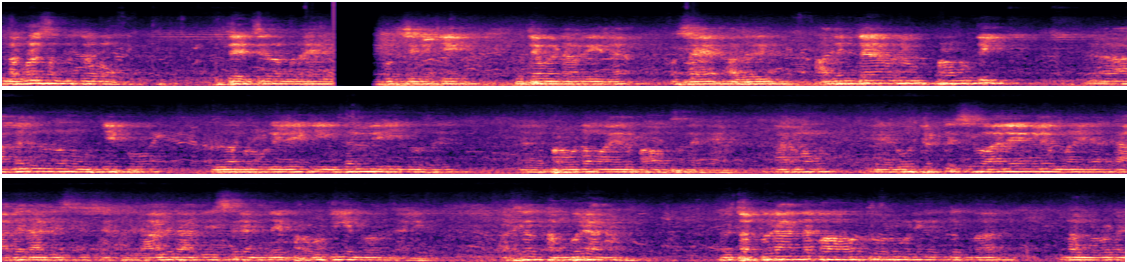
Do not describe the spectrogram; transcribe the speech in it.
നമ്മളെ സംബന്ധിച്ചോളം പ്രത്യേകിച്ച് നമ്മുടെ കുറിച്ച് എനിക്ക് കൃത്യമായിട്ട് അറിയില്ല. പക്ഷേ അത് അതിന്റെ ഒരു പ്രൗഢി അകലിൽ നിന്ന് നോക്കിയപ്പോൾ ഇത് നമ്മുടെ ഉള്ളിലേക്ക് ഇതൾ വിരിയുന്നത് പ്രൗഢമായ ഒരു ഭാവത്തിൽ തന്നെയാണ്. കാരണം നൂറ്റെട്ട് ശിവാലയങ്ങളുമായ രാജരാജേശ്വര ക്ഷേത്രം രാജരാജേശ്വരന്റെ പ്രൗഢി എന്ന് പറഞ്ഞാൽ അദ്ദേഹം തമ്പുരാനാണ്. ഒരു തമ്പുരാന്റെ ഭാവത്തോടുകൂടി നിൽക്കുന്ന നമ്മളുടെ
